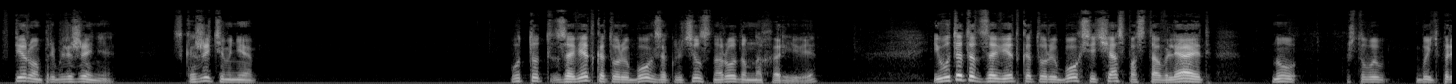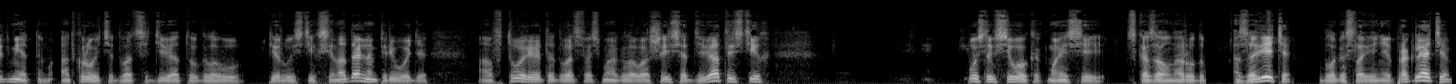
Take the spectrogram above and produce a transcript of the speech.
в первом приближении, скажите мне, вот тот завет, который Бог заключил с народом на Хариве, И вот этот завет, который Бог сейчас поставляет, ну, чтобы быть предметным, откройте 29 главу, первый стих в синодальном переводе, а в Торе это 28 глава, 69 стих. После всего, как Моисей сказал народу о завете, благословение и проклятие,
